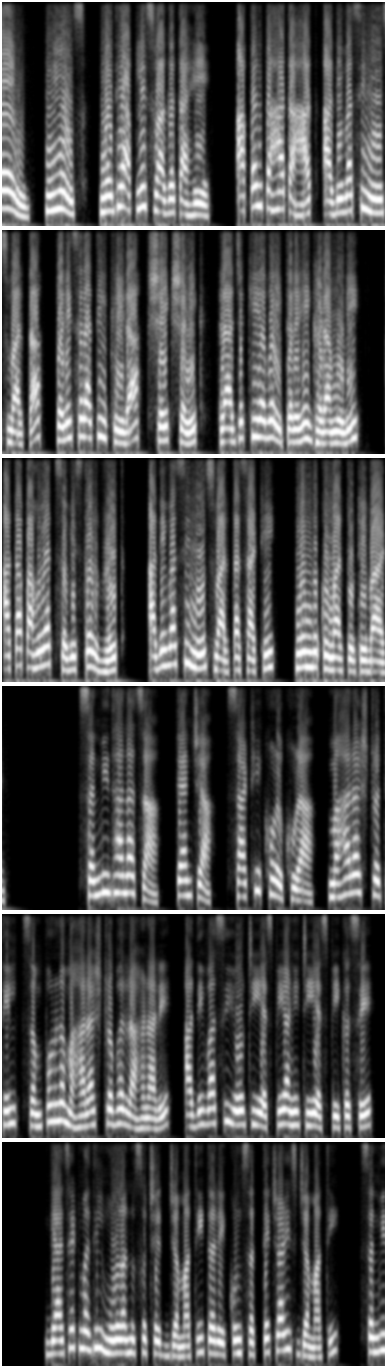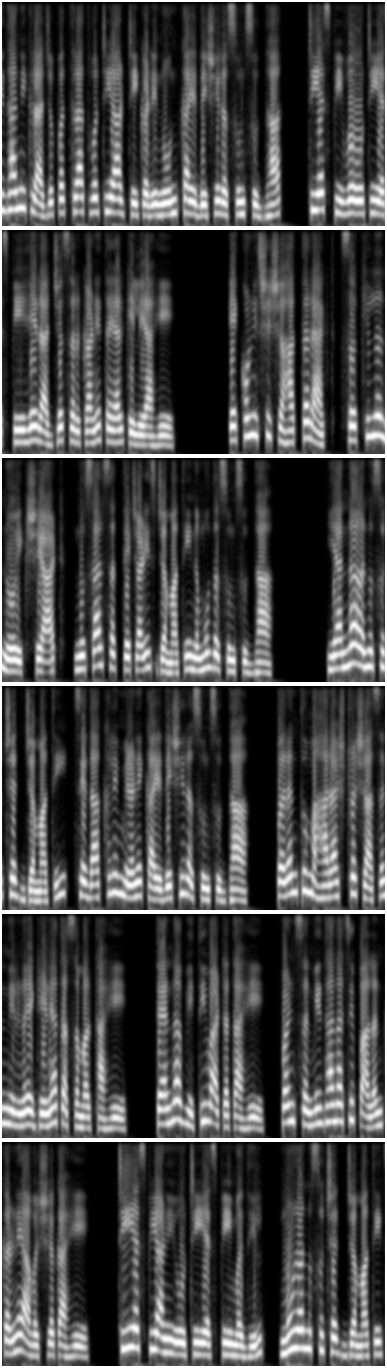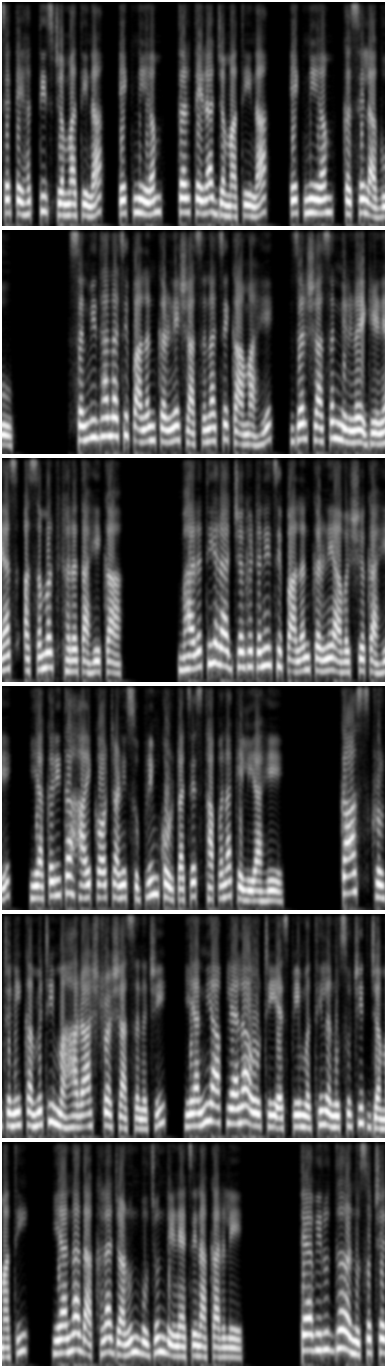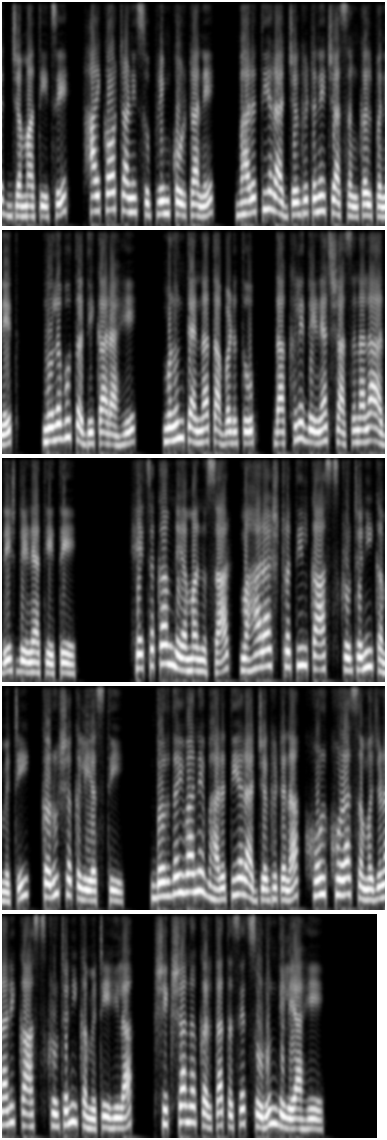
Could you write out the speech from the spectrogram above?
N न्यूजमध्ये आपले स्वागत आहे. आपण पाहत आहात आदिवासी न्यूज वार्ता परिसरातील क्रीडा शैक्षणिक राजकीय व इतरही घडामोडी. आता पाहूयात सविस्तर वृत्त. आदिवासी न्यूज वार्तासाठी नंदकुमार तोटेवाड. संविधानाचा त्यांच्या साठी खोळखुळा महाराष्ट्रातील संपूर्ण महाराष्ट्रभर राहणारे आदिवासी ओ टीएसपी आणि टीएसपी कसे? गॅझेटमधील मूळ अनुसूचित जमाती तर एकूण सत्तेचाळीस जमाती संविधानिक राजपत्रात व टी कडे नोंद कायदेशीर असून सुद्धा टीएसपी व ओ टीएसपी हे राज्य सरकारने तयार केले आहे. एकोणीसशे शहात्तर ऍक्ट सर्क्युलर नो एकशे आठनुसार सत्तेचाळीस जमाती नमूद असून सुद्धा यांना अनुसूचित जमाती चे दाखले मिळणे कायदेशीर असून सुद्धा परंतु महाराष्ट्र शासन निर्णय घेण्यात असमर्थ आहे. त्यांना भीती वाटत आहे पण संविधानाचे पालन करणे आवश्यक आहे. टीएसपी आणि ओटीएसपी मधील मूळ अनुसूचित जमातीचे तेहत्तीस जमातींना एक नियम तर तेरा जमातींना एक नियम कसे लागू? संविधानाचे पालन करणे शासनाचे काम आहे जर शासन निर्णय घेण्यास असमर्थ ठरत आहे का? भारतीय राज्यघटनेचे पालन करणे आवश्यक आहे याकरिता हायकोर्ट आणि सुप्रीम कोर्टाचे स्थापना केली आहे. कास्ट स्क्रुटनी कमिटी महाराष्ट्र शासनाची यांनी आपल्याला ओटीएसपी मधील अनुसूचित जमाती यांना दाखला जाणून बुजून देण्याचे नाकारले. त्याविरुद्ध अनुसूचित जमातीचे हायकोर्ट आणि सुप्रीम कोर्टाने भारतीय राज्यघटनेच्या संकल्पनेत मूलभूत अधिकार आहे म्हणून त्यांना ताबडतोब दाखले देण्यास शासनाला आदेश देण्यात येते. हेच काम नियमानुसार महाराष्ट्रातील कास्ट स्क्रुटनी कमिटी करू शकली असती. दुर्दैवाने भारतीय राज्यघटना खोळखोळा समजणारी कास्ट स्क्रुटनी कमिटी हिला शिक्षा न करता तसेच सोडून दिले आहे.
